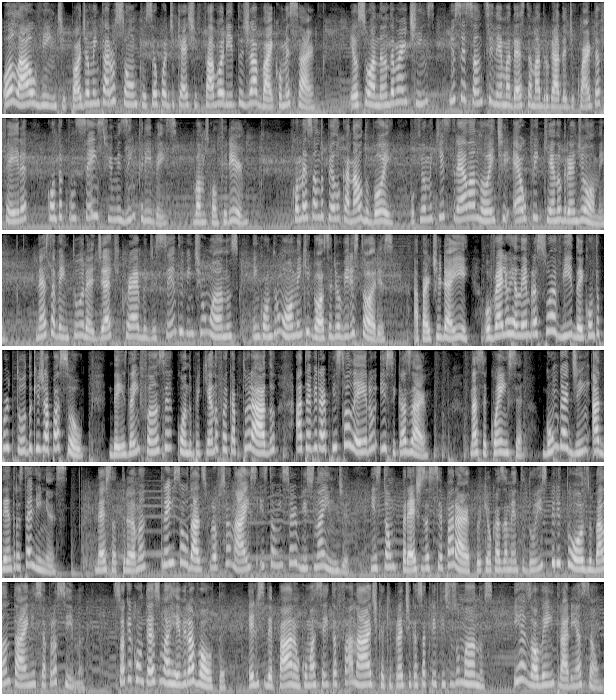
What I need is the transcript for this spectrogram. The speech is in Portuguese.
Olá, ouvinte! Pode aumentar o som que o seu podcast favorito já vai começar. Eu sou Ananda Martins e o Sessão de Cinema desta madrugada de quarta-feira conta com seis filmes incríveis. Vamos conferir? Começando pelo canal do Boi, o filme que estrela à noite é O Pequeno Grande Homem. Nesta aventura, Jack Crabbe, de 121 anos, encontra um homem que gosta de ouvir histórias. A partir daí, o velho relembra sua vida e conta por tudo que já passou, desde a infância, quando o pequeno foi capturado, até virar pistoleiro e se casar. Na sequência, Gunga Din adentra as telinhas. Nesta trama, três soldados profissionais estão em serviço na Índia e estão prestes a se separar porque o casamento do espirituoso Ballantyne se aproxima. Só que acontece uma reviravolta. Eles se deparam com uma seita fanática que pratica sacrifícios humanos e resolvem entrar em ação.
